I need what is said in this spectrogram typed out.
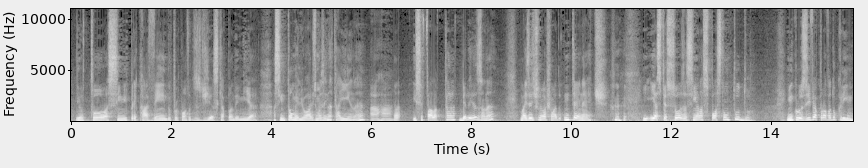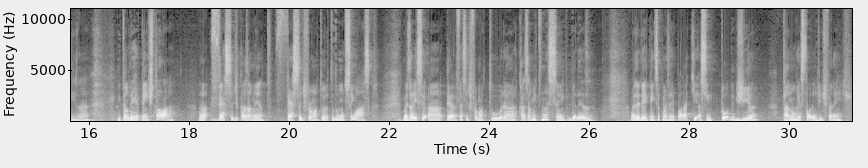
eu estou assim, me precavendo por conta dos dias que a pandemia, assim, tão melhores, mas ainda está aí, né? Uhum. E você fala: tá, beleza, né? Mas existe um negócio chamado internet. e, e as pessoas, assim, elas postam tudo. Inclusive a prova do crime, né? Então, de repente, está lá. Uh, festa de casamento, festa de formatura, todo mundo sem máscara. Mas aí você, ah, pera, festa de formatura, casamento não é sempre, beleza. Mas aí de repente você começa a reparar que, assim, todo dia está num restaurante diferente.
